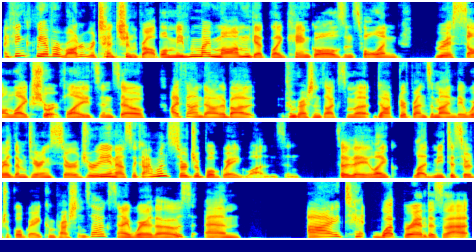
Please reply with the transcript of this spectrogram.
I think we have a water retention problem. Even my mom gets like cankles and swollen wrists on like short flights. And so I found out about compression socks from a doctor friends of mine. They wear them during surgery. And I was like, I want surgical grade ones. And so they like led me to surgical grade compression socks and I wear those. And I What brand is that?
